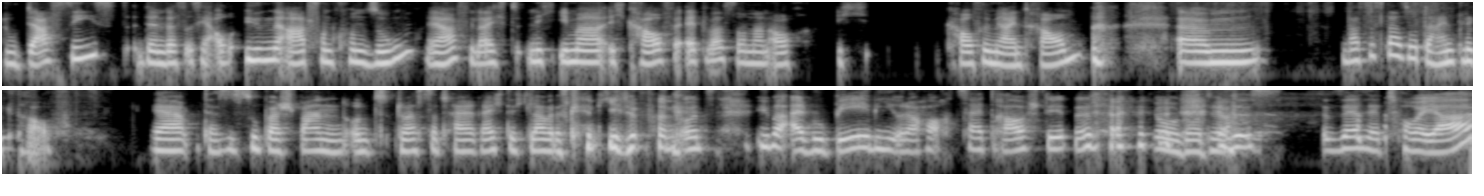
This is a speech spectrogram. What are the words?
du das siehst? Denn das ist ja auch irgendeine Art von Konsum. Ja, vielleicht nicht immer ich kaufe etwas, sondern auch ich kaufe mir einen Traum. ähm, was ist da so dein Blick drauf? Ja, das ist super spannend und du hast total recht. Ich glaube, das kennt jede von uns. Überall, wo Baby oder Hochzeit draufsteht, ne? oh Gott, ja. ist sehr, sehr teuer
